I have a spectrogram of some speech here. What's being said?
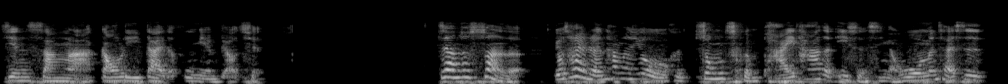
奸商啊、高利贷的负面标签。这样就算了。犹太人他们又有很忠诚排他的一神信仰，我们才是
